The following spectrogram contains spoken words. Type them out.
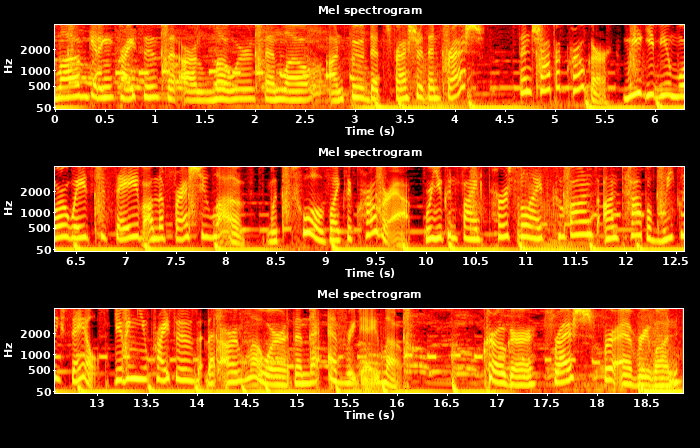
Love getting prices that are lower than low on food that's fresher than fresh? Then shop at Kroger. We give you more ways to save on the fresh you love with tools like the Kroger app, where you can find personalized coupons on top of weekly sales, giving you prices that are lower than the everyday low. Kroger, fresh for everyone.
